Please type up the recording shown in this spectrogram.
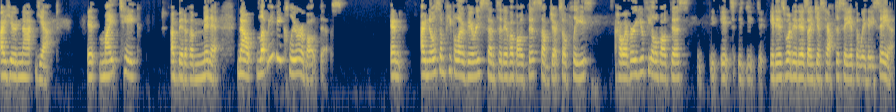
I hear not yet. It might take a bit of a minute. Now, let me be clear about this. And I know some people are very sensitive about this subject, so please however you feel about this, it's it, it is what it is. I just have to say it the way they say it.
